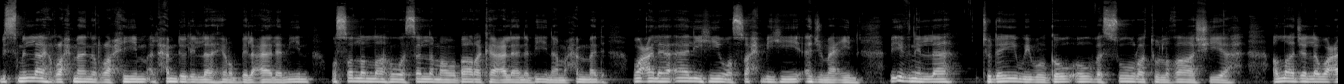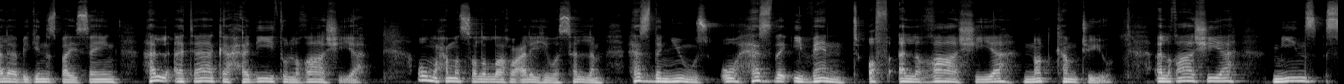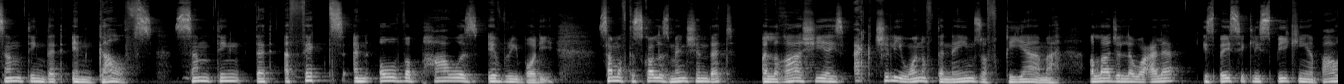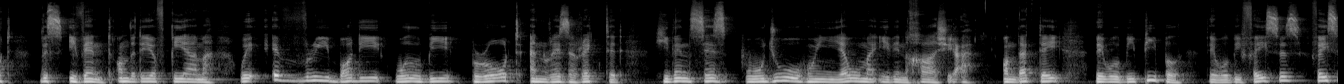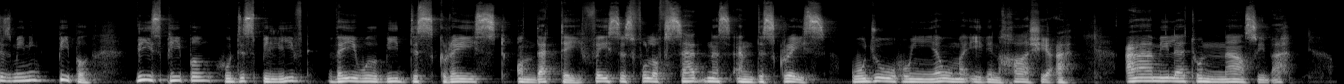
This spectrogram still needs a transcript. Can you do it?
بسم الله الرحمن الرحيم الحمد لله رب العالمين وصلى الله وسلم وبارك على نبينا محمد وعلى آله وصحبه أجمعين بإذن الله Today we will go over Surah Al-Ghashiyah. Allah Jalla wa ala begins by saying, هل أتاك حديث الغاشية O Muhammad sallallahu alayhi wasallam, has the news or has the event of Al-Ghashiyah not come to you? Al-Ghashiyah means something that engulfs, something that affects and overpowers everybody. Some of the scholars mention that Al-Ghashiyah is actually one of the names of Qiyamah. Allah Jalla wa ala is basically speaking about this event on the day of Qiyamah where everybody will be brought and resurrected. He then says, وُجُوهٌ يَوْمَئِذٍ خَاشِعَةٌ On that day, there will be people. There will be faces. Faces meaning people. These people who disbelieved, they will be disgraced on that day. Faces full of sadness and disgrace. وُجُوهٌ يَوْمَئِذٍ خَاشِعَةٌ عَامِلَةٌ نَاصِبَةٌ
